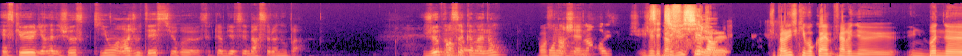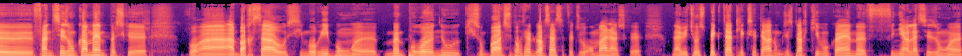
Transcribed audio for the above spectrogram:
Est-ce qu'il y en a des choses qui ont à rajouter sur ce club du FC Barcelone ou pas? Je pense ça bah, comme un nom. On enchaîne. C'est difficile. Hein. J'espère juste qu'ils vont quand même faire une, une bonne euh, fin de saison quand même, parce que pour un, un Barça aussi moribond, euh, même pour euh, nous qui sont pas supporters de Barça, ça fait toujours mal, hein, parce que on est habitué au spectacle, etc. Donc j'espère qu'ils vont quand même finir la saison de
